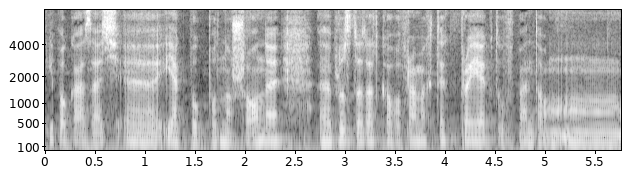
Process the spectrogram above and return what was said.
i pokazać, e, jak był podnoszony. E, plus dodatkowo w ramach tych projektów będą mm,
